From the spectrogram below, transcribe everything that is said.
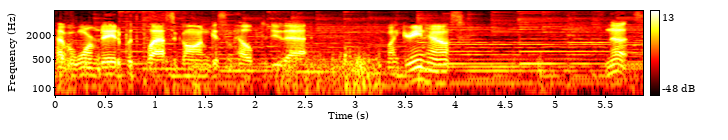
Have a warm day to put the plastic on, get some help to do that. My greenhouse. It's nuts.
